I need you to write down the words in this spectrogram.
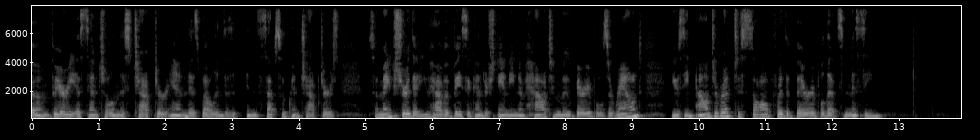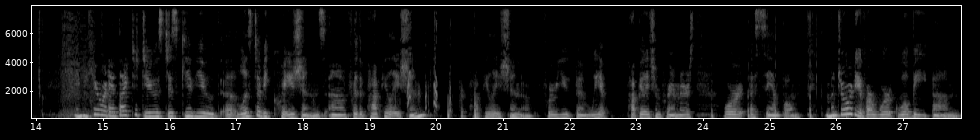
um, very essential in this chapter and as well in, the, in subsequent chapters. So make sure that you have a basic understanding of how to move variables around using algebra to solve for the variable that's missing. And here what I'd like to do is just give you a list of equations um, for the population, for population, for you, um, we have population parameters or a sample. The majority of our work will be um,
